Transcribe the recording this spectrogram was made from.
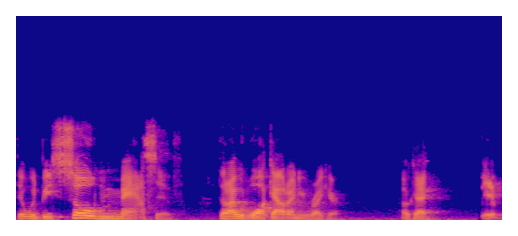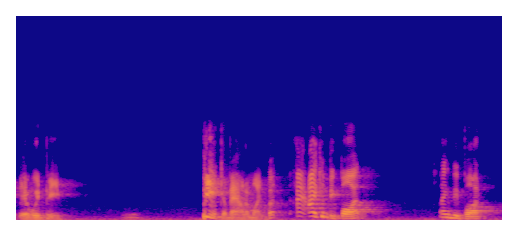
that would be so massive that I would walk out on you right here. Okay. It, it would be big amount of money, but I, I can be bought. I can be bought.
